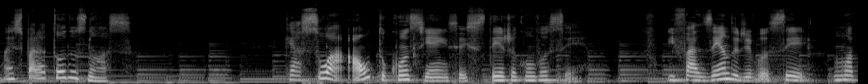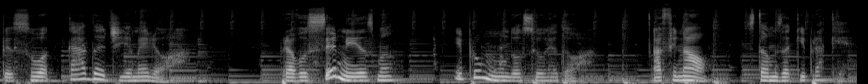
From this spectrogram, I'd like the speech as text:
mas para todos nós. Que a sua autoconsciência esteja com você e fazendo de você uma pessoa cada dia melhor, para você mesma e para o mundo ao seu redor. Afinal, estamos aqui para quê?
